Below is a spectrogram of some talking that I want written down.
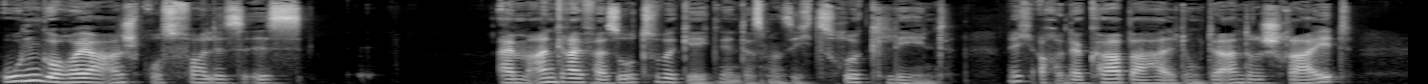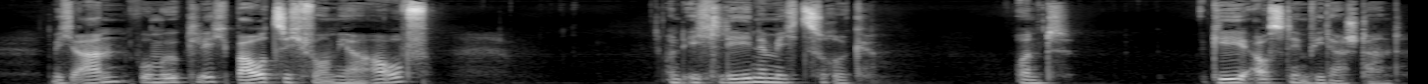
ungeheuer anspruchsvoll es ist, einem Angreifer so zu begegnen, dass man sich zurücklehnt, nicht? Auch in der Körperhaltung. Der andere schreit, mich an, womöglich, baut sich vor mir auf und ich lehne mich zurück und gehe aus dem Widerstand.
